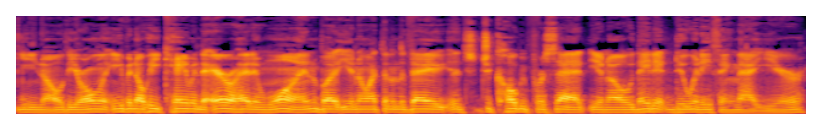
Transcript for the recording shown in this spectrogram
you know the only even though he came into Arrowhead and won, but you know at the end of the day it's Jacoby Brissett. You know they didn't do anything that year.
